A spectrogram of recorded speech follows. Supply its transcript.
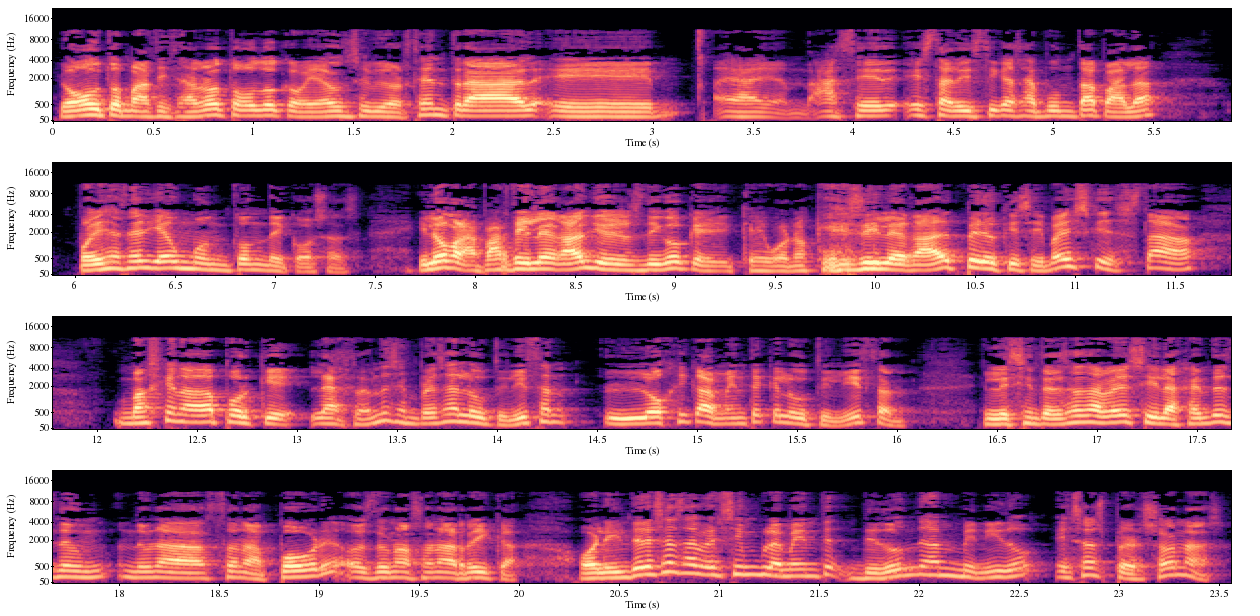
Luego automatizarlo todo, que vaya a un servidor central, eh, hacer estadísticas a punta pala. Podéis hacer ya un montón de cosas. Y luego la parte ilegal, yo os digo que, bueno, que es ilegal, pero que sepáis que está, más que nada porque las grandes empresas lo utilizan, lógicamente que lo utilizan. Les interesa saber si la gente es de, una zona pobre o es de una zona rica. O le interesa saber simplemente de dónde han venido esas personas.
